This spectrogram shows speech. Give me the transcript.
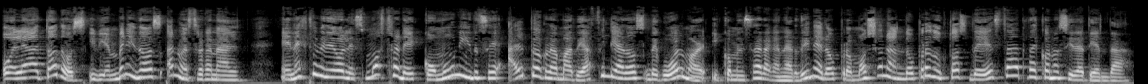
Hola a todos y bienvenidos a nuestro canal. En este video les mostraré cómo unirse al programa de afiliados de Walmart y comenzar a ganar dinero promocionando productos de esta reconocida tienda.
